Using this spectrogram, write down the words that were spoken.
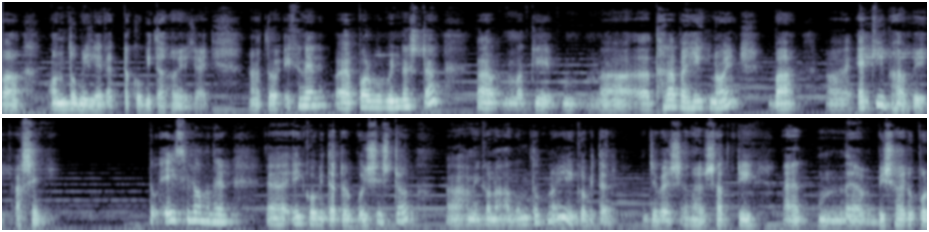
বা অন্তমিলের একটা কবিতা হয়ে যায়। তো এখানে পর্ববিন্যাসটা কি ধারাবাহিক নয় বা একইভাবে আসেনি। তো এই ছিল আমাদের এই কবিতাটার বৈশিষ্ট্য। আমি কোনো আগন্তুক নই, এই কবিতার যে সাতটি বিষয়ের উপর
